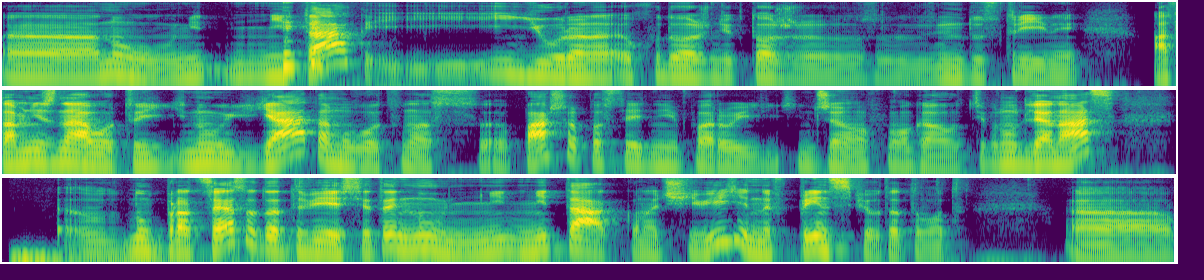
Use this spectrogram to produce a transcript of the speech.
э, ну, не, не так, и, и Юра, художник, тоже индустрийный, а там, не знаю, вот, ну, я там, вот у нас Паша последние пару джемов помогал, типа, ну, для нас, э, ну, процесс вот этот весь, это, ну, не, не так он очевиден, и, в принципе, вот это вот э,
